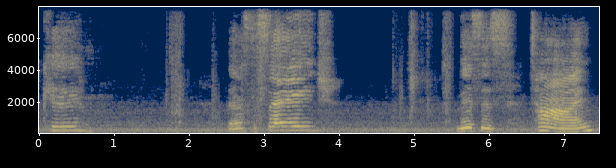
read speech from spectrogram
Okay. That's the sage. This is thyme.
